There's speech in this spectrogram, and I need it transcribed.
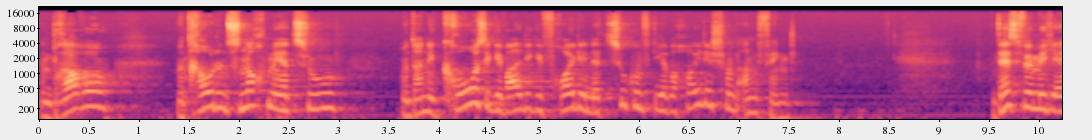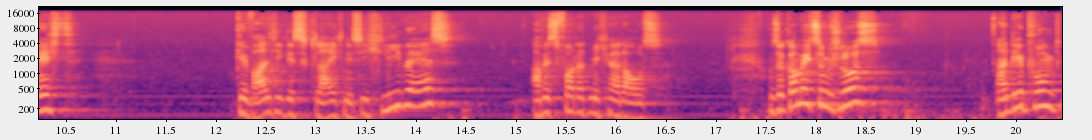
ein Bravo, man traut uns noch mehr zu und dann eine große, gewaltige Freude in der Zukunft, die aber heute schon anfängt. Und das ist für mich echt gewaltiges Gleichnis. Ich liebe es, aber es fordert mich heraus. Und so komme ich zum Schluss an den Punkt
